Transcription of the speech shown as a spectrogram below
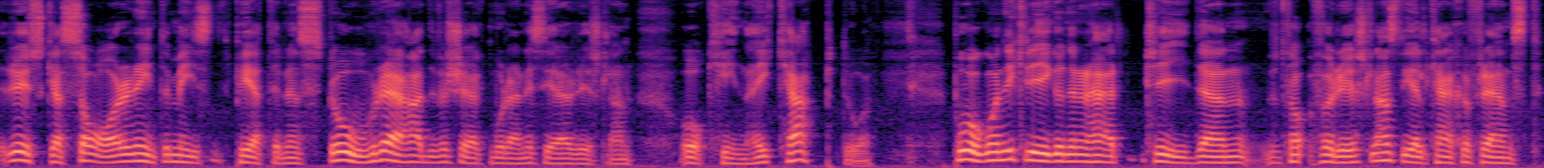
ryska tsarer, inte minst Peter den store, hade försökt modernisera Ryssland och hinna ikapp då. Pågående krig under den här tiden, för Rysslands del kanske främst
